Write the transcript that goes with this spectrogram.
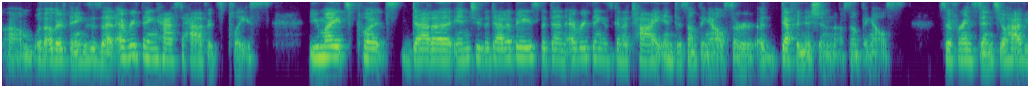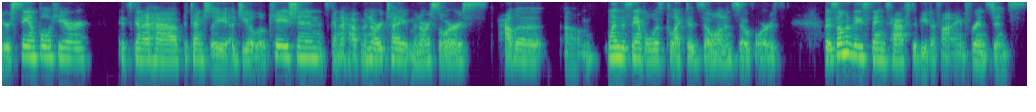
um, with other things is that everything has to have its place. You might put data into the database, but then everything is going to tie into something else or a definition of something else. So for instance, you'll have your sample here. It's going to have potentially a geolocation. It's going to have manure type, manure source, how the um, when the sample was collected, so on and so forth. But some of these things have to be defined. For instance,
